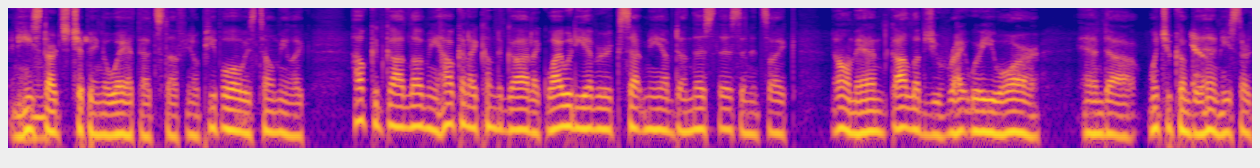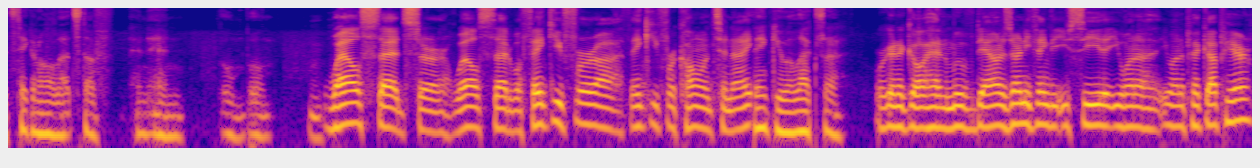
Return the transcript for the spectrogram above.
and He starts chipping away at that stuff. You know, people always tell me like, "How could God love me? How could I come to God? Like, why would He ever accept me? I've done this, this," and it's like, no, man, God loves you right where you are, and uh, once you come to Him, He starts taking all that stuff and and boom, boom. Well said, sir. Well said. Well, thank you for uh, thank you for calling tonight. Thank you, Alexa. We're gonna go ahead and move down. Is there anything that you see that you wanna you wanna pick up here?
